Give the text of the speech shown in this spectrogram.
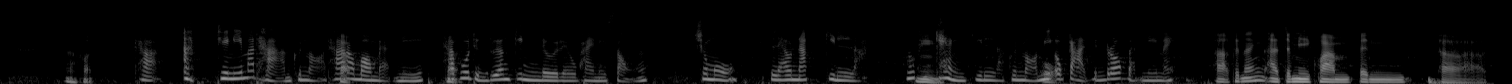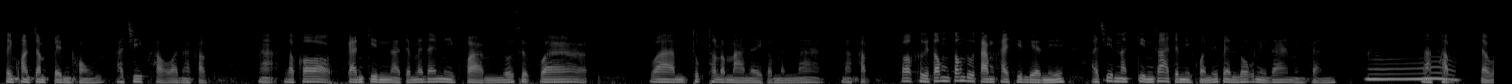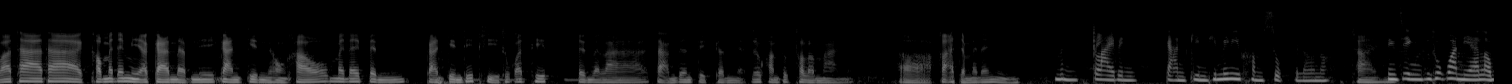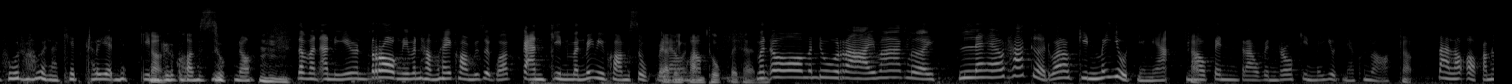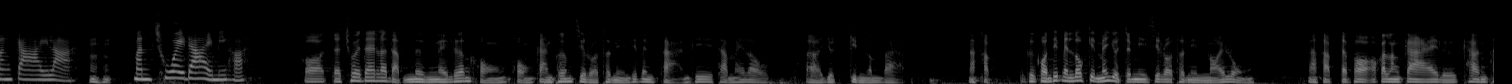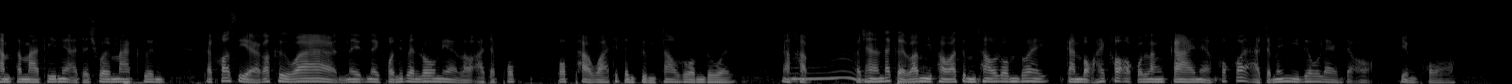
นะครับค่ะอะทีนี้มาถามคุณหมอถ้าครับเรามองแบบนี้ครัถ้าบพูดถึงเรื่องกินเร็วๆภายใน2ชั่วโมง แล้วนักกินล่ะพวกที่อืมแข่งกินล่ะคุณหมอโอ้มีโอกาสเป็นโรคแบบนี้ไหมอ่า คือนั้นอาจจะมีความเป็นเอ่อเป็นความจำเป็นของอาชีพเขาอะนะครับฮะแล้วก็การกินอาจจะไม่ได้มีความรู้สึกว่าว่าทุกข์ทรมานอะไรกับมันมากนะครับ ก็คือต้องต้องดูตามใครทีเรียนนี้ อาชีพนักกินก็อาจจะมีคนที่เป็นโรคนี้ได้เหมือนกันนะครับ แต่ว่าถ้าถ้าเขาไม่ได้มีอาการแบบนี้การกินของเขาไม่ได้เป็นการกินที่ถี่ทุกอาทิตย์ เป็นเวลา 3 เดือนติดกันเนี่ยด้วยความทุกข์ทรมานเนี่ยเอ่อก็อาจจะไม่ได้มี มันกลายเป็น การกินที่ไม่มีความสุขไปแล้วเนาะใช่จริง ๆ ทุกวันนี้เราพูดว่าเวลาเครียดเครียดๆเนี่ยกินครับคือความสุขเนาะอืมแต่มันอันนี้มันโรคนี้มันทำให้ความรู้สึกว่าการกินมันไม่มีความสุขไปกลายแล้วเป็นความเนาะทุกข์ไปแทนมันโอ้มันดูร้ายมากเลย แล้วถ้าเกิดว่าเรากินไม่หยุดอย่างเงี้ยครับเราเป็นเราเป็นโรคกินไม่หยุดเนี่ยคุณหมอครับแต่เราออกกำลังกายล่ะอือฮึมันช่วยได้ไหมคะก็จะช่วยได้ระดับหนึ่งในเรื่องของของการเพิ่มซีโรโทนินที่เป็นสารที่ทำให้เราเอ่อหยุดกินลำบากนะครับ คือคนที่เป็นโรคกินไม่หยุดจะมีซีโรโทนินน้อยลงนะครับ แต่พอออกกำลังกายหรือการทำสมาธิเนี่ยอาจจะช่วยมากขึ้น แต่ข้อเสียก็คือว่าในในคนที่เป็นโรคเนี่ยเราอาจจะพบพบภาวะที่เป็นซึมเศร้าร่วมด้วยนะครับ เพราะฉะนั้นถ้าเกิดว่ามีภาวะซึมเศร้าร่วมด้วย การบอกให้เขาออกกำลังกายเนี่ยเขาก็อาจจะไม่มีเรี่ยวแรงจะออกเพียงพอ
